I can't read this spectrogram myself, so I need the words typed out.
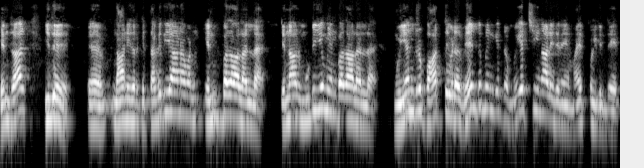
என்றால் இது நான் இதற்கு தகுதியானவன் என்பதால் அல்ல என்னால் முடியும் என்பதால் அல்ல முயன்று பார்த்துவிட வேண்டும் என்கின்ற முயற்சியினால் இதனை மேற்கொள்கின்றேன்.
